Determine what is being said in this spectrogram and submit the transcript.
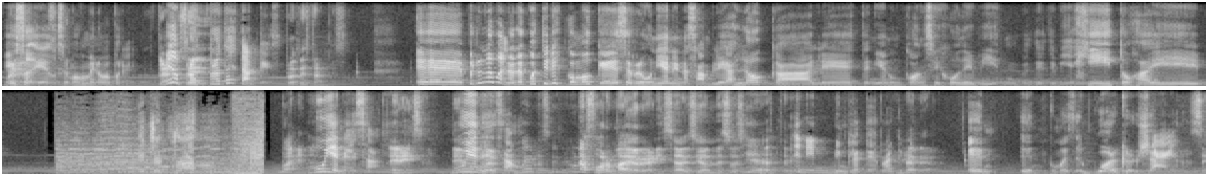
Bueno, Eso es, o sea, más o menos va por ahí. Claro, pro- protestantes. Protestantes. Eh, pero no, bueno, la cuestión es como que se reunían en asambleas locales, tenían un consejo de, vi- de- de viejitos ahí. Bueno. Muy en esa. En esa. Muy en esa. bueno, Una forma de organización de sociedad. En, en Inglaterra, creo. Inglaterra. En, en, ¿cómo es? En Worcestershire. Sí.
